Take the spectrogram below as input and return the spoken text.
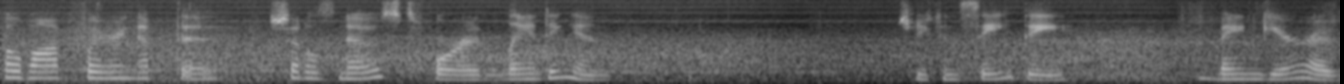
Charlie flaring up the shuttle's nose for landing and as you can see the main gear of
